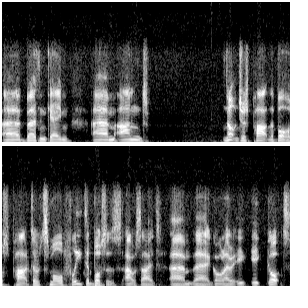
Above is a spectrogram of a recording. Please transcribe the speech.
Uh, Burton came um, and not just parked the bus, parked a small fleet of buses outside um, their goal area. It, it got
